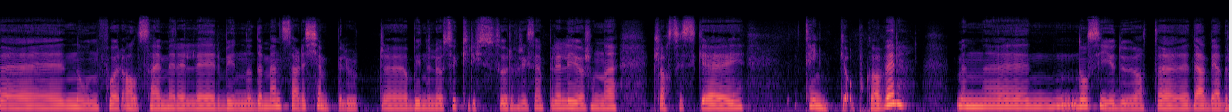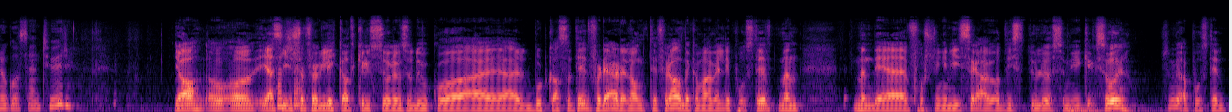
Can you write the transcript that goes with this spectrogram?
eh, noen får Alzheimer eller begynnende demens, så er det kjempelurt eh, å begynne å løse kryssord f.eks., eller gjøre sånne klassiske tenkeoppgaver. Men nå sier du at det er bedre å gå seg en tur. Ja, og, og jeg Kanskje? sier selvfølgelig ikke at kryssord og sudoku er, er bortkastet tid, for det er det langt ifra. Det kan være veldig positivt. Men, men, det forskningen viser, er jo at hvis du løser mye kryssord, som jo er positivt,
